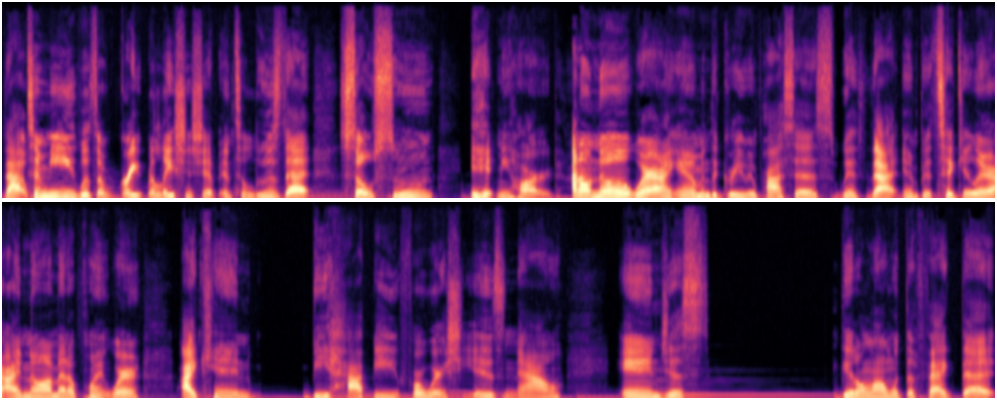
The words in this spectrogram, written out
that to me was a great relationship and to lose that so soon it hit me hard. I don't know where I am in the grieving process with that in particular. I know I'm at a point where I can be happy for where she is now and just get along with the fact that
